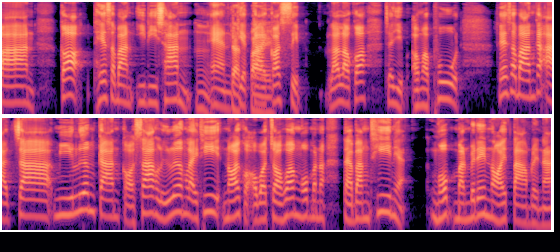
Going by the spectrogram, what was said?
บาล ก็เทศบาลอีดิชั่นอืมแอนจัดเกียร์กายไป ก็สิบแล้วเราก็จะหยิบเอามาพูด เทศบาลก็อาจจะมีเรื่องการก่อสร้างหรือเรื่องอะไรที่น้อยกว่าอบจเพราะว่างบมันน้อยแต่บางที่เนี่ยงบมันไม่ได้น้อยตามเลยนะ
